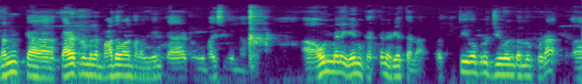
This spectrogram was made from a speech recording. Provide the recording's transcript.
ನನ್ನ ಕ್ಯಾರೆಕ್ಟರ್ ಮೇಲೆ ಮಾಧವ ಅಂತ ನಮ್ಗೆ ಏನು ಕ್ಯಾರೆಕ್ಟರ್ ನಿಭಾಯಿಸಿದ್ದೀನಿ ನಾನು. ಅವನ ಮೇಲೆ ಏನು ಘಟನೆ ನಡೆಯುತ್ತಲ್ಲ ಪ್ರತಿಯೊಬ್ಬರು ಜೀವನದಲ್ಲೂ ಕೂಡ ಆ,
